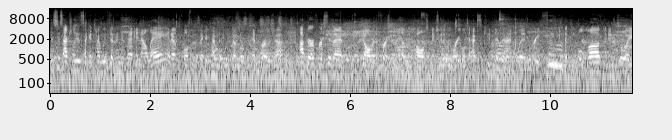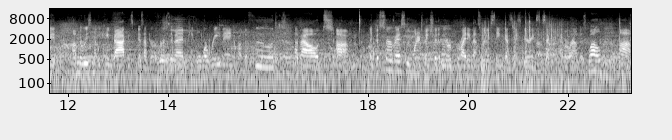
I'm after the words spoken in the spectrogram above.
This is actually the second time we've done an event in LA, and it's also the second time that we've done work with Ambrosia. After our first event, y'all were the first people that we called to make sure that we were able to execute an event with great food that people loved and enjoyed. Um, the reason that we came back is because after our first event, people were raving about the food, about um, like the service. We wanted to make sure that we were providing that sort of same guest experience the second time around as well. Um,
